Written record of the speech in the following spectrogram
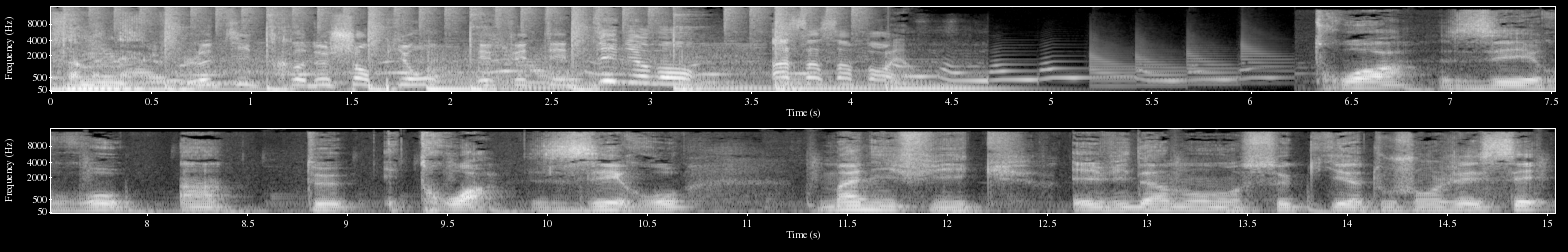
Ça m'énerve. Le titre de champion est fêté dignement à Saint-Symphorien. 3-0, 1, 2 et 3-0. Magnifique. Évidemment, ce qui a tout changé, c'est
